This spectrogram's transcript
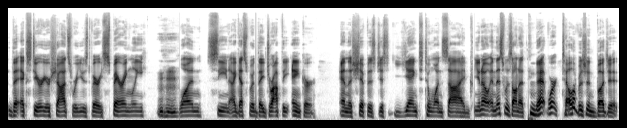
The exterior shots were used very sparingly. Mm-hmm. One scene, I guess, where they drop the anchor and the ship is just yanked to one side, you know, and this was on a network television budget.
